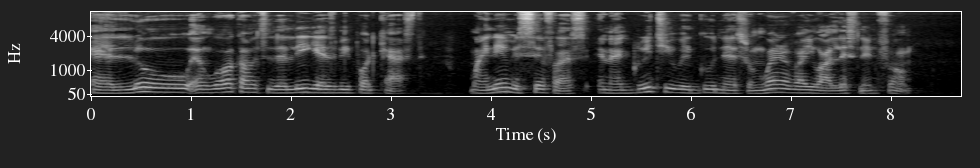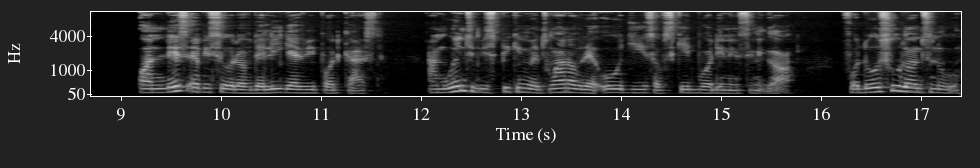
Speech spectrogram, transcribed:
Hello and welcome to the League SB podcast. My name is Cephas and I greet you with goodness from wherever you are listening from. On this episode of the League SB podcast, I'm going to be speaking with one of the OGs of skateboarding in Senegal. For those who don't know,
